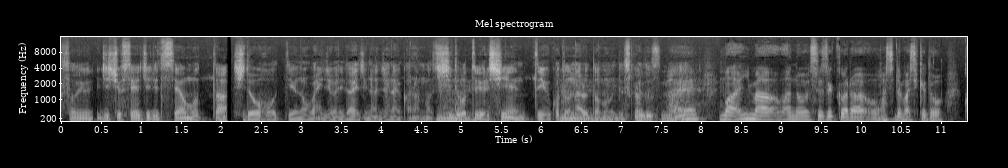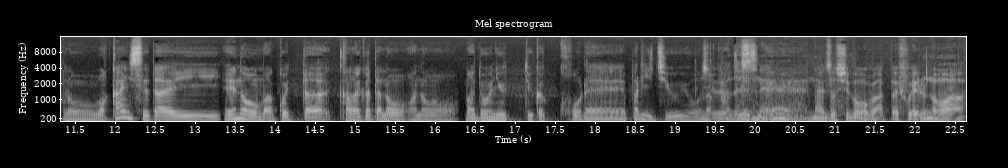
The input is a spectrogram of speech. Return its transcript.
そういう自主性自立性を持った指導法っていうのが非常に大事なんじゃないかな、まあ、指導というより支援っていうことになると思うんですけど、うん。うん、そうですね、はい、まあ今あの先生からお話出ましたけどこの若い世代へのまあこういった考え方のあの、まあ、導入っていうかこれやっぱり重要な感じですね、ね、内臓脂肪がやっぱり増えるのは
